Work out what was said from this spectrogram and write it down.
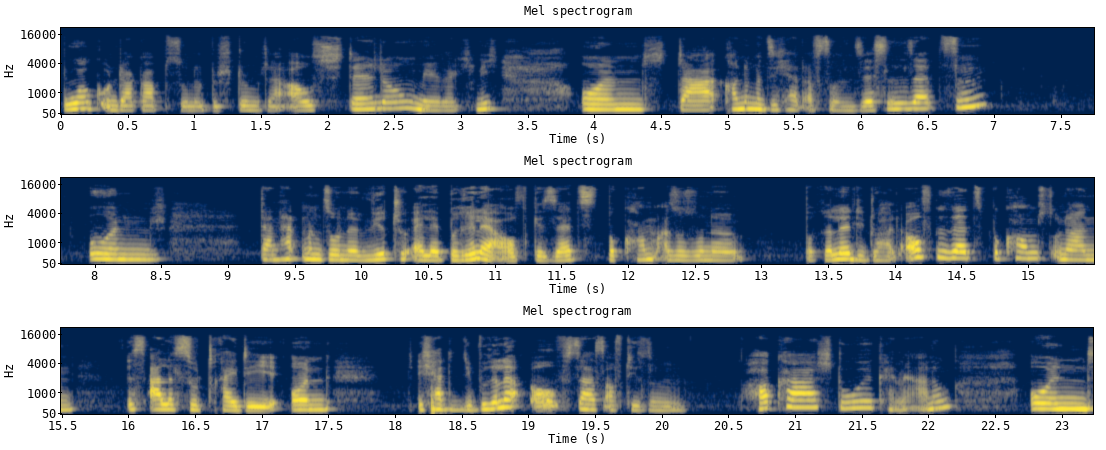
Burg und da gab es so eine bestimmte Ausstellung, mehr sage ich nicht. Und da konnte man sich halt auf so einen Sessel setzen und dann hat man so eine virtuelle Brille aufgesetzt bekommen, also so eine Brille, die du halt aufgesetzt bekommst und dann ist alles so 3D. Und ich hatte die Brille auf, saß auf diesem Hockerstuhl, keine Ahnung. Und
